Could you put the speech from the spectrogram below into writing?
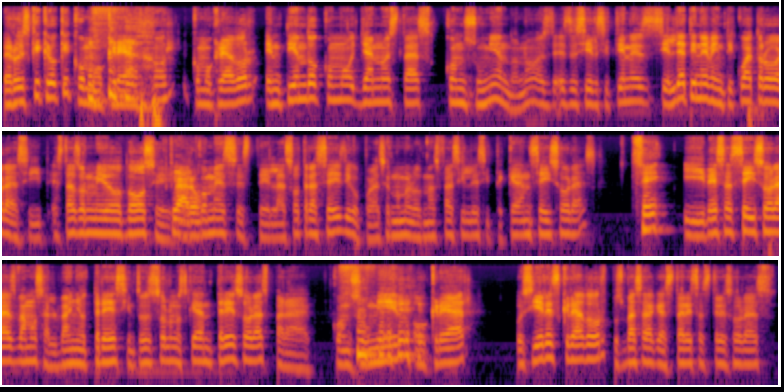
Pero es que creo que como creador, como creador, entiendo cómo ya no estás consumiendo, ¿no? Es, decir, si tienes, si el día tiene 24 horas y estás dormido 12 y comes este, las otras 6, digo, por hacer números más fáciles, y te quedan 6 horas, Sí. Y de esas seis horas vamos al baño tres y entonces solo nos quedan tres horas para consumir o crear. Pues si eres creador, pues vas a gastar esas tres horas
